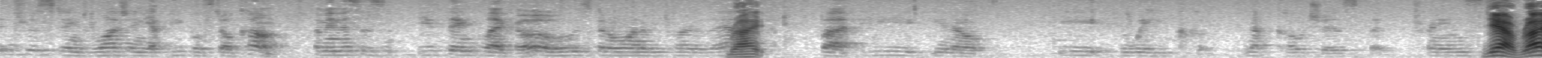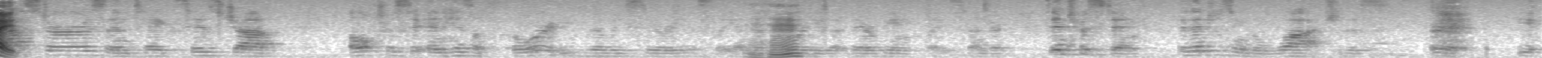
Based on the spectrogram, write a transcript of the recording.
interesting to watch, and yet people still come. I mean, this is you think like, oh, who's going to want to be part of that? Right. But he, you know, he the way he co- not coaches but trains Yeah, right. pastors and takes his job ultra and his authority really seriously and Mhm. the authority that they're being placed under. It's interesting. It's interesting to watch this or to be a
